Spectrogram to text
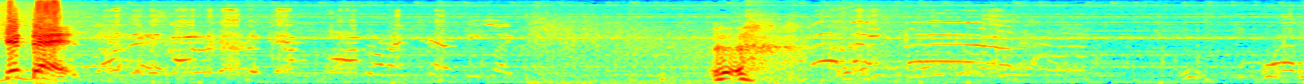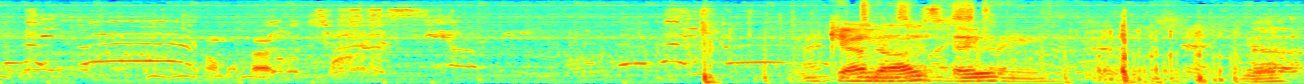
Get that. Oh my god. I'm trying to see him. Kelvin's No, it's texting good. me. Yeah.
